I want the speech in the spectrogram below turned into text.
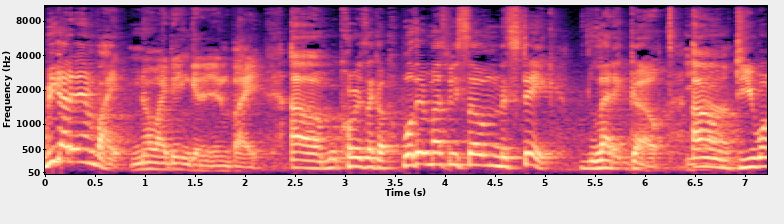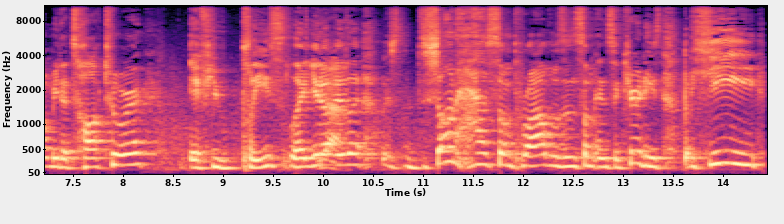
"We got an invite." No, I didn't get an invite. Um, Corey's like, "Well, there must be some mistake. Let it go." Um, do you want me to talk to her? If you please, like you know, Yeah. like, Sean has some problems and some insecurities, but he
